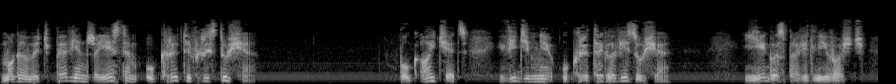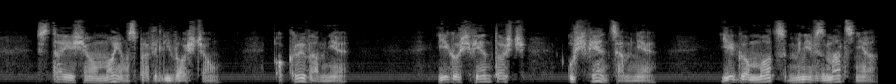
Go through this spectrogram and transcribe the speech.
mogę być pewien, że jestem ukryty w Chrystusie. Bóg Ojciec widzi mnie ukrytego w Jezusie. Jego sprawiedliwość staje się moją sprawiedliwością, okrywa mnie. Jego świętość uświęca mnie. Jego moc mnie wzmacnia.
